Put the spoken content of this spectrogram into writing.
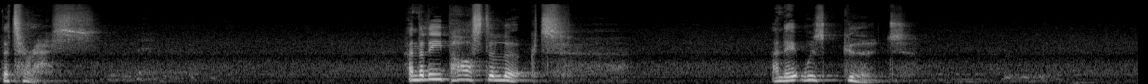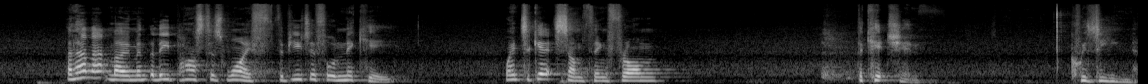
the terrace. And the lead pastor looked, and it was good. And at that moment, the lead pastor's wife, the beautiful Nikki, went to get something from the kitchen cuisine.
